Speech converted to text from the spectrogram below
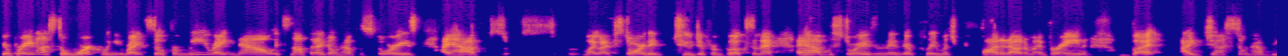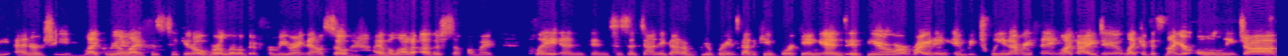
your brain has to work when you write. So for me right now, it's not that I don't have the stories. I have like I've started two different books and I, I have the stories and then they're pretty much plotted out in my brain, but I just don't have the energy. Like real yeah. life has taken over a little bit for me right now. So mm-hmm. I have a lot of other stuff on my plate and and to sit down you gotta your brain's got to keep working and if you are writing in between everything like i do like if it's not your only job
